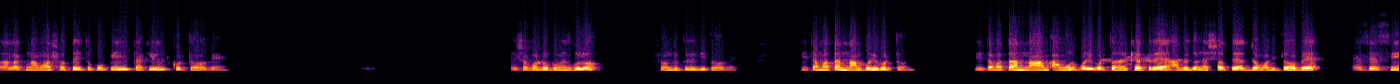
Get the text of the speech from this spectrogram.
তালাকনামার সত্যায়িত কপি দাখিল করতে হবে। এই সকল ডকুমেন্টসগুলো সংযুক্ত দিতে হবে। পিতামাতার নাম পরিবর্তন। পিতামাতার নাম আমূল পরিবর্তনের ক্ষেত্রে আবেদনের সাথে জমা দিতে হবে এসএসসি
